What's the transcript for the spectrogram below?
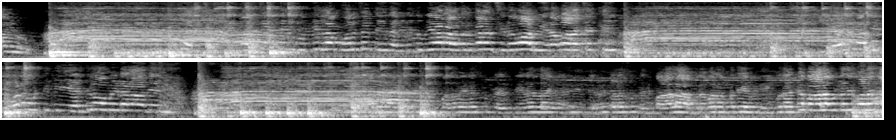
ఏడు మంది కుమారుడు దగ్గర దువ్యాల అందరికన్నా చిన్నవాడు వీరమా చెట్టి గోడ ఎదులో బాల భ్రమరంపదేవి నీకు దగ్గర బాల ఉన్నది కొడక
